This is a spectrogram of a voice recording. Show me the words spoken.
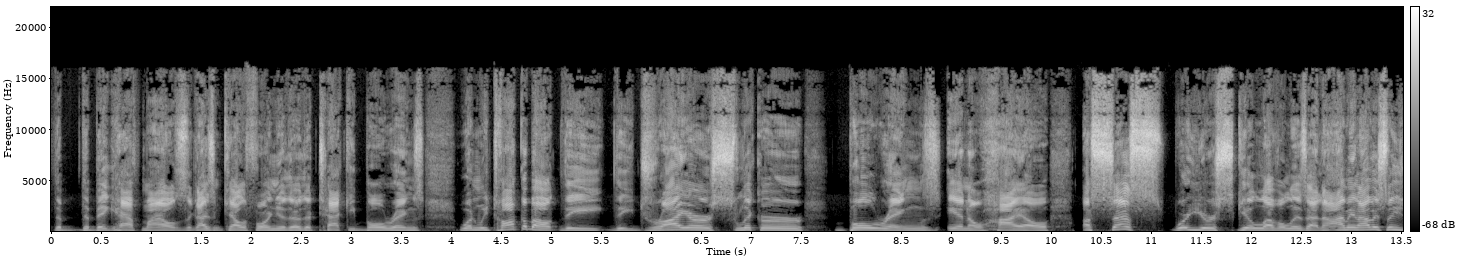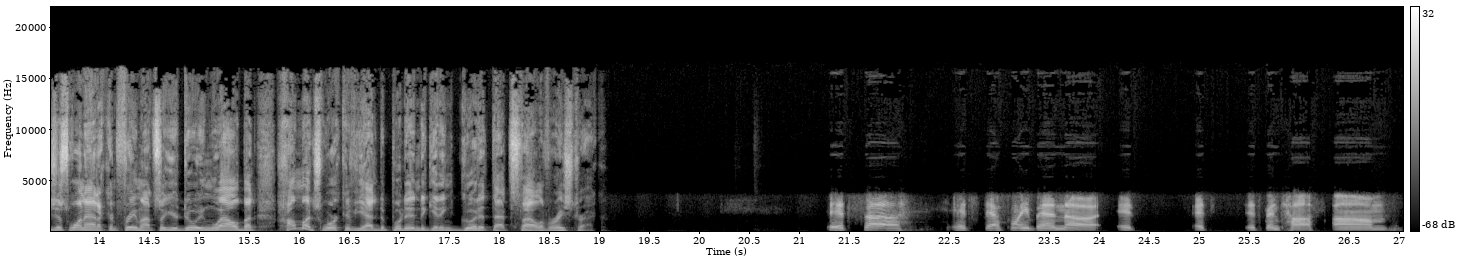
the the big half miles. The guys in California, they're the tacky bull rings. When we talk about the the drier, slicker bull rings in Ohio, assess where your skill level is at. Now, I mean, obviously, you just won Attica Fremont, so you're doing well. But how much work have you had to put into getting good at that style of racetrack? It's uh it's definitely been uh it it's it's been tough. Um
